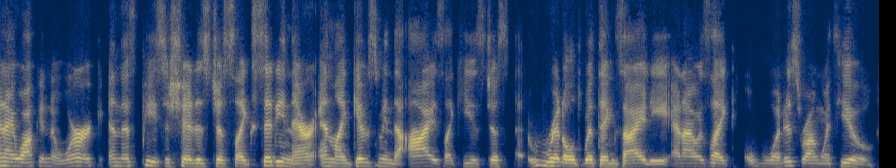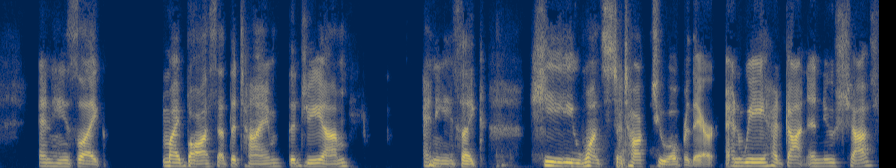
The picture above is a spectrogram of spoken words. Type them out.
and I walk into work and this piece of shit is just like sitting there and like gives me the eyes like he's just uh, riddled with anxiety. And I was like, What is wrong with you? And he's like, My boss at the time, the GM, and he's like, He wants to talk to you over there. And we had gotten a new chef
